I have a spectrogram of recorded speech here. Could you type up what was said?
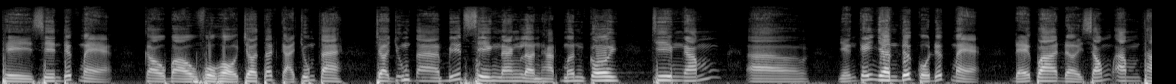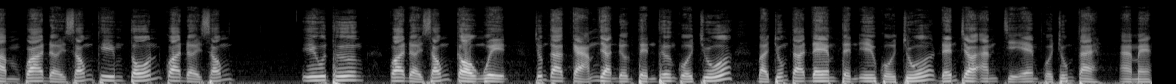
thì xin Đức Mẹ cầu bầu phù hộ cho tất cả chúng ta cho chúng ta biết siêng năng lên hạt minh côi chiêm ngắm à, những cái nhân đức của Đức Mẹ để qua đời sống âm thầm qua đời sống khiêm tốn qua đời sống yêu thương qua đời sống cầu nguyện chúng ta cảm nhận được tình thương của Chúa và chúng ta đem tình yêu của Chúa đến cho anh chị em của chúng ta. Amen.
